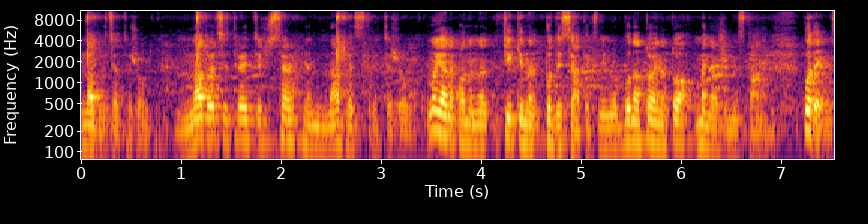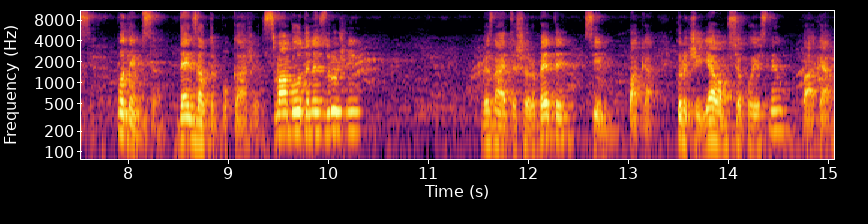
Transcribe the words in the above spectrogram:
на 20 жовтня, на 23 серпня, на 23 жовтня. Ну я напевно на, тільки на, по 10 знімлю, бо на то і на то мене вже не стане. Подивимося, подивимося. День завтра покаже. З вами був Денис. Ви знаєте, що робити. Всім пока. Коротше, я вам все пояснив. Пока.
